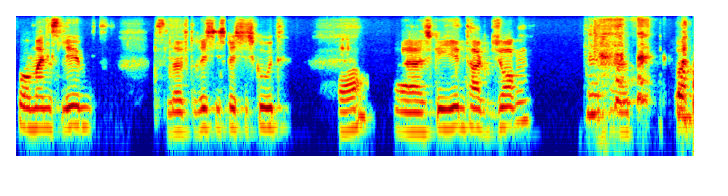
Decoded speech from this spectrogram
vor meines Lebens. Es läuft richtig, richtig gut. Ja. Äh, ich gehe jeden Tag joggen. Macht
